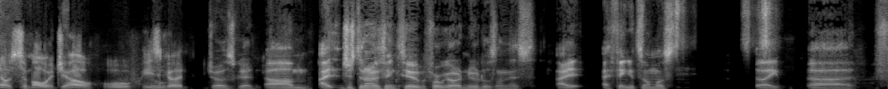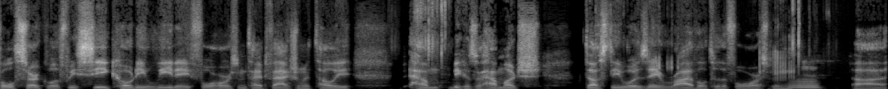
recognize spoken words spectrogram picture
No, Samoa Joe. Ooh, he's Ooh. good. Joe's good. Um, I just another thing too before we go to noodles on this. I I think it's almost like uh full circle if we see Cody lead a four horseman type faction with Tully, how because of how much Dusty was a rival to the four horsemen Mm, uh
